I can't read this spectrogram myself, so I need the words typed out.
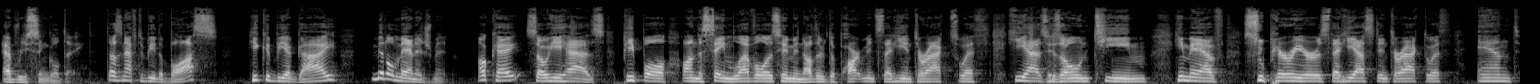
every single day? Doesn't have to be the boss. He could be a guy, middle management. Okay, so he has people on the same level as him in other departments that he interacts with. He has his own team. He may have superiors that he has to interact with. And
